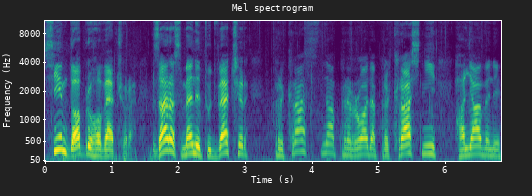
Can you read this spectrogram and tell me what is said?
Всім доброго вечора. Зараз в мене тут вечір. Прекрасна природа, прекрасні галявини.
